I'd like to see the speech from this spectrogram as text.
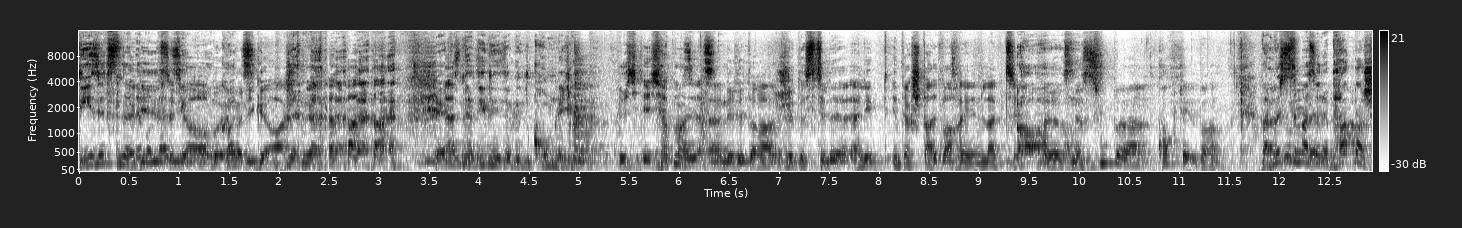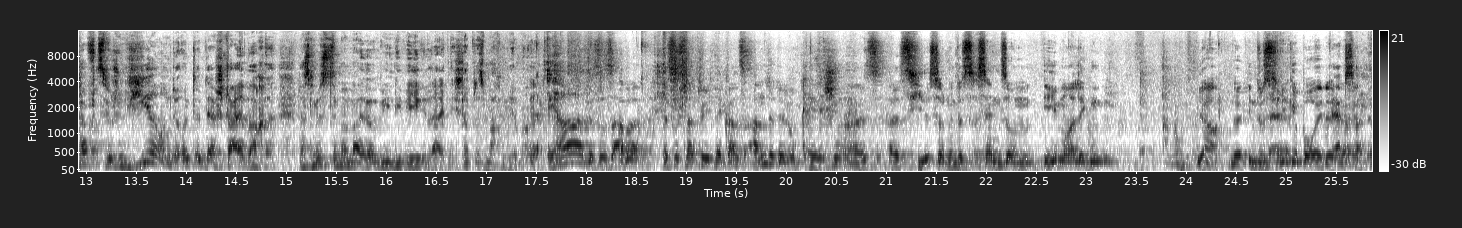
Die sitzen dann Ja, die immer ganz sind ja aber immer die Gearschten, ja. ja, das sind ja die, die so krummelig kommen. Ich, ich habe mal eine literarische Distille erlebt in der Stallwache in Leipzig. Oh. Das ist eine super Cocktailbar. Man Also, müsste mal so wenn- eine Partnerschaft zwischen hier und, und, und der Stallwache, das müsste man mal irgendwie in die Wege leiten. Ich glaube, das machen wir mal. Ja, das ist aber das ist natürlich eine ganz andere Location als, als hier, sondern das ist in so einem ehemaligen ja, ne, Industriegebäude. Werkshalle. Ne?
